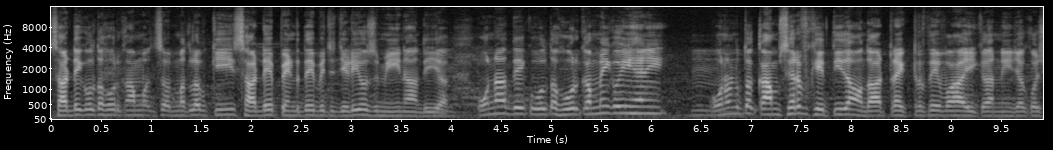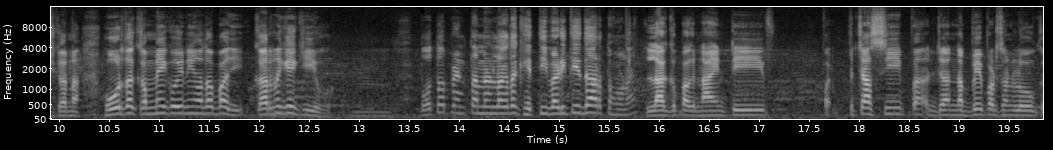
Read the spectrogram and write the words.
ਸਾਡੇ ਕੋਲ ਤਾਂ ਹੋਰ ਕੰਮ, ਸ- ਮਤਲਬ ਕਿ ਸਾਡੇ ਪਿੰਡ ਦੇ ਵਿੱਚ ਜਿਹੜੀ ਉਹ ਜ਼ਮੀਨ ਆਂਦੀ ਆ, ਉਹਨਾਂ ਦੇ ਕੋਲ ਤਾਂ ਹੋਰ ਕੰਮ ਹੀ ਕੋਈ ਹੈ ਨਹੀਂ। ਉਹਨਾਂ ਨੂੰ ਤਾਂ ਕੰਮ ਸਿਰਫ ਖੇਤੀ ਦਾ ਆਉਂਦਾ ਟਰੈਕਟਰ ਤੇ ਵਹਾਈ ਕਰਨੀ ਜਾਂ ਕੁਝ ਕਰਨਾ। ਹੋਰ ਤਾਂ ਕੰਮ ਹੀ ਕੋਈ ਨਹੀਂ ਆਉਂਦਾ ਭਾਜੀ ਕਰਨਗੇ ਕੀ ਉਹ? ਬਹੁਤਾ ਪਿੰਡ ਤਾਂ ਮੈਨੂੰ ਲੱਗਦਾ ਖੇਤੀਬਾੜੀ ਤੇ ਆਧਾਰਿਤ ਹੋਣਾ। ਲਗਭਗ 90 ਪ- 85 ਪ- ਜਾਂ 90% ਲੋਕ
